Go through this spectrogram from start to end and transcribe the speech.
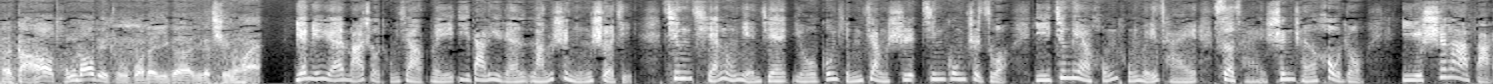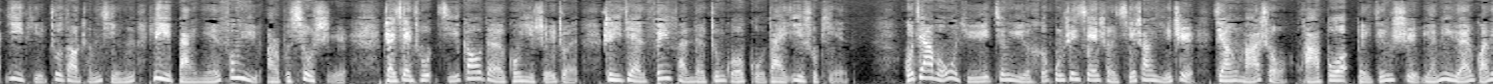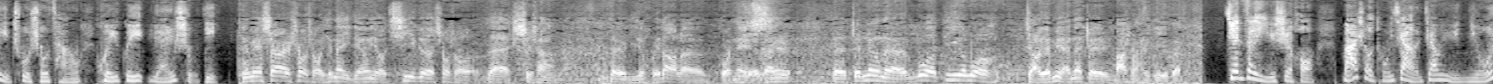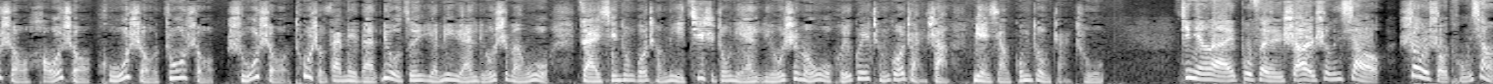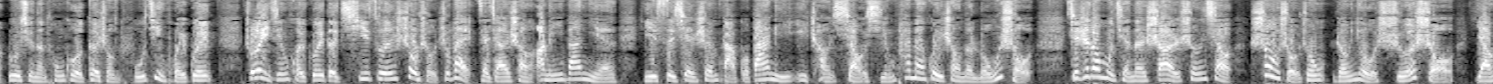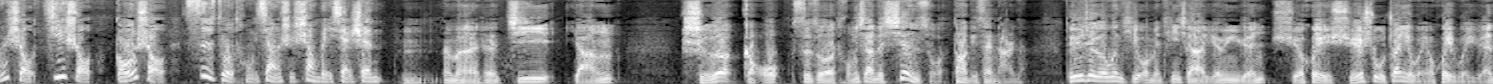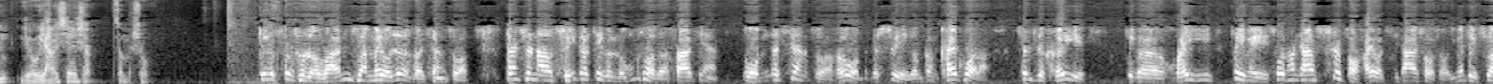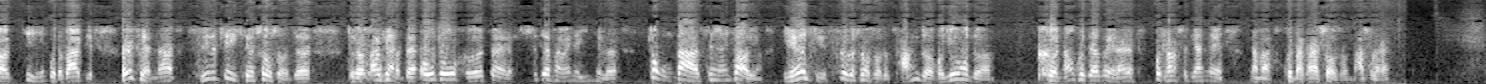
呃港澳同胞对祖国的一个一个情怀。圆明园马首铜像为意大利人郎世宁设计，清乾隆年间由宫廷匠师精工制作，以精炼红铜为材，色彩深沉厚重，以湿蜡法一体铸造成型，历百年风雨而不锈蚀，展现出极高的工艺水准，是一件非凡的中国古代艺术品。国家文物局经与何鸿燊先生协商一致，将马首划拨北京市圆明园管理处收藏，回归原属地。圆明十二兽首现在已经有七个兽首在世上，这已经回到了国内，但是，呃，真正的落第一个落脚圆明园的，这马首还是第一个。捐赠仪式后，马首铜像将与牛首、猴首、虎首、猪首、鼠首、兔首在内的六尊圆明园流失文物，在新中国成立七十周年流失文物回归成果展上面向公众展出。近年来，部分十二生肖兽首铜像陆续呢通过各种途径回归。除了已经回归的七尊兽首之外，再加上2018年疑似现身法国巴黎一场小型拍卖会上的龙首，截止到目前呢，十二生肖兽首中仍有蛇首、羊首、鸡首、狗首四座铜像是尚未现身。嗯，那么这鸡、羊、蛇、狗四座铜像的线索到底在哪儿呢？对于这个问题，我们听一下圆明园学会学术专业委员会委员刘洋先生怎么说。这个四兽首完全没有任何线索，但是呢，随着这个龙首的发现，我们的线索和我们的视野就更开阔了，甚至可以这个怀疑这位收藏家是否还有其他兽首，因为这个需要进一步的挖掘。而且呢，随着这些兽首的这个发现，在欧洲和在世界范围内引起了重大新闻效应，也许四个兽首的藏者或拥有者。可能会在未来不长时间内，那么会把它的兽首拿出来。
